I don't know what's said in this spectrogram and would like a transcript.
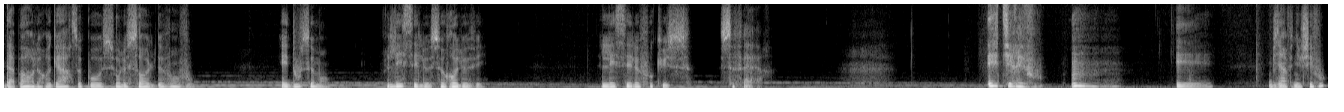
D'abord, le regard se pose sur le sol devant vous et doucement, laissez-le se relever Laissez le focus se faire. Étirez-vous. Mmh. Et bienvenue chez vous.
